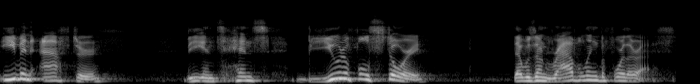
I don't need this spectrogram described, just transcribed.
even after the intense, beautiful story that was unraveling before their eyes,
